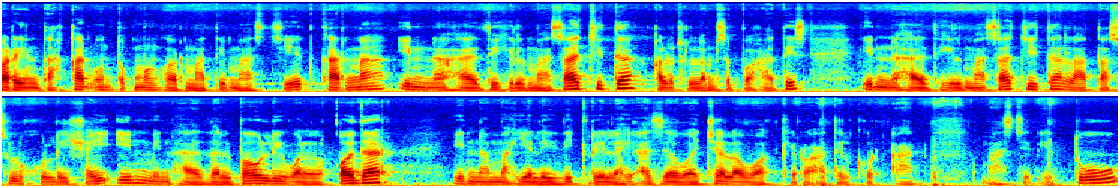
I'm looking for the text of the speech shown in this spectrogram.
Perintahkan untuk menghormati masjid karena inna hadhil masajida kalau dalam sebuah hadis inna hadhil masajida la tasluhu syai'in min hadzal bauli wal qadar inna hiya li dzikrillahi azza wa jalla wa qiraatil qur'an. Masjid itu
